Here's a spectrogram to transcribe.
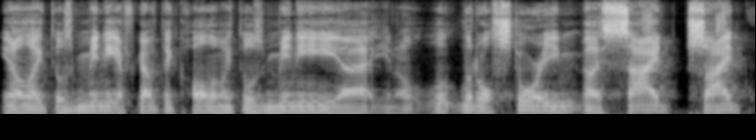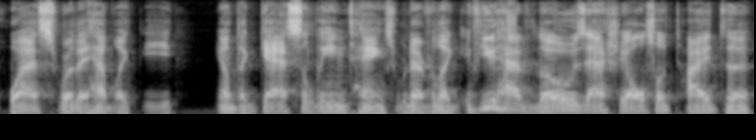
you know like those mini I forgot what they call them like those mini uh, you know little story uh, side side quests where they have like the you know the gasoline tanks whatever like if you have those actually also tied to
